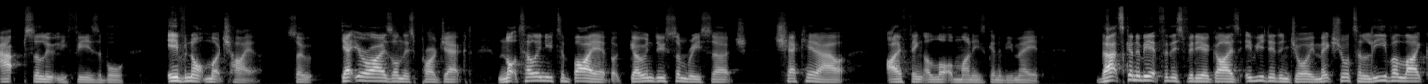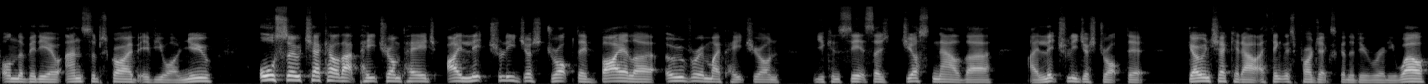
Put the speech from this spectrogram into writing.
absolutely feasible, if not much higher. So get your eyes on this project. I'm not telling you to buy it, but go and do some research, check it out. I think a lot of money is going to be made. That's going to be it for this video, guys. If you did enjoy, make sure to leave a like on the video and subscribe if you are new. Also, check out that Patreon page. I literally just dropped a buy alert over in my Patreon. You can see it says just now there. I literally just dropped it. Go and check it out. I think this project's going to do really well.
